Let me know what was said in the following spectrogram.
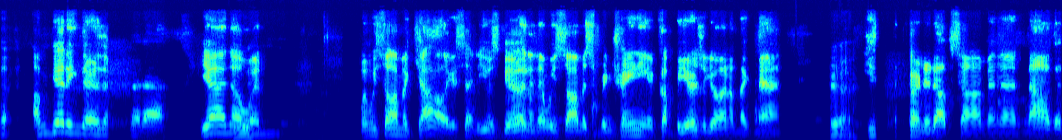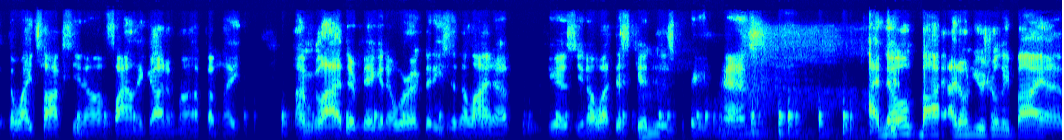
getting there. But uh, yeah, no, when when we saw him at Cal, like I said, he was good. And then we saw him at spring training a couple years ago, and I'm like, man, yeah, he's turned it up some. And then now that the White Sox, you know, finally got him up, I'm like, I'm glad they're making it work that he's in the lineup because you know what, this kid mm-hmm. is great. And I don't buy, I don't usually buy a, uh,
